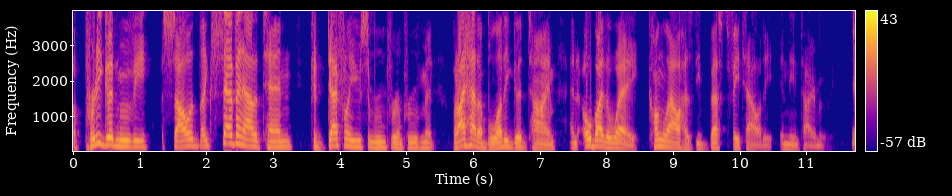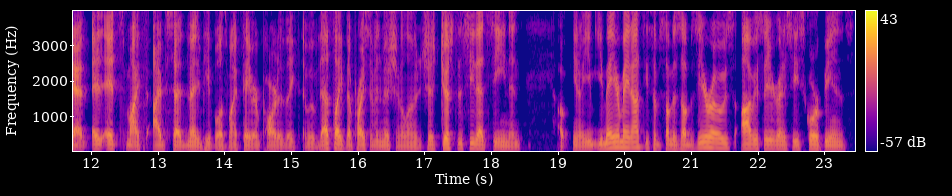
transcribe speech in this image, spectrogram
a pretty good movie, a solid like seven out of 10. Could definitely use some room for improvement, but I had a bloody good time. And oh, by the way, Kung Lao has the best fatality in the entire movie. Yeah, it, it's my. I've said many people it's my favorite part of the, the movie. That's like the price of admission alone. It's just just to see that scene, and uh, you know, you, you may or may not see some some sub zeros. Obviously, you're going to see scorpions.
